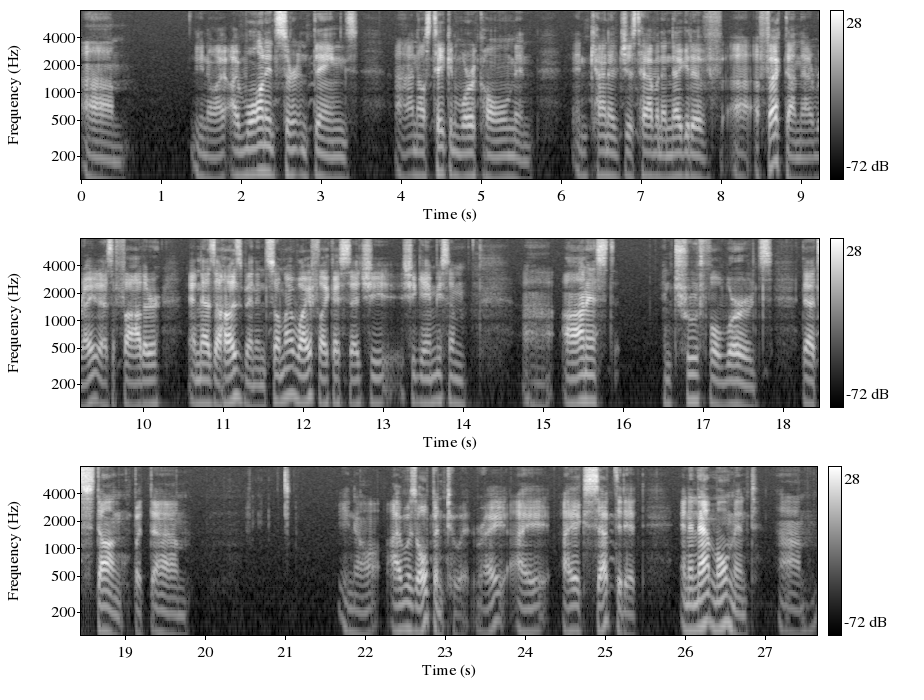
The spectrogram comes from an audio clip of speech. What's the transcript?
Um, you know, I, I wanted certain things uh, and I was taking work home and and kind of just having a negative uh, effect on that, right? As a father and as a husband, and so my wife, like I said, she she gave me some uh, honest and truthful words that stung, but um, you know I was open to it, right? I I accepted it, and in that moment, um,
